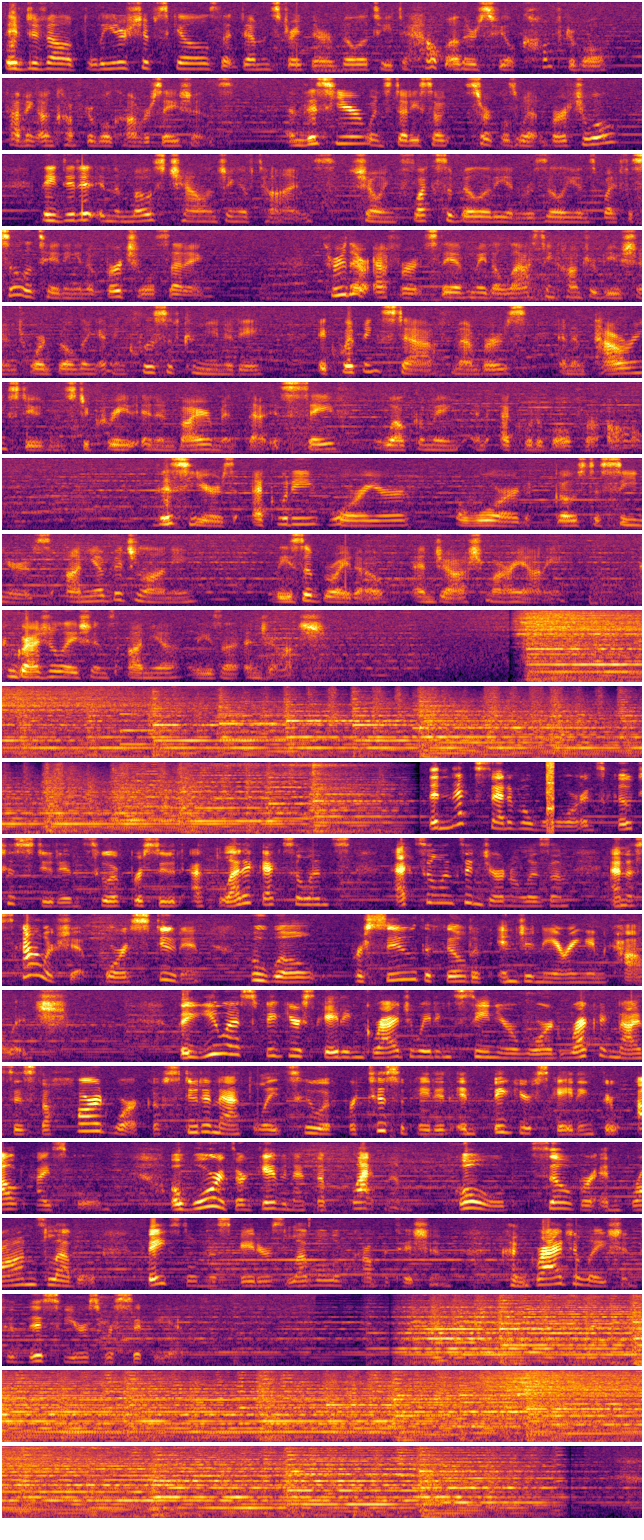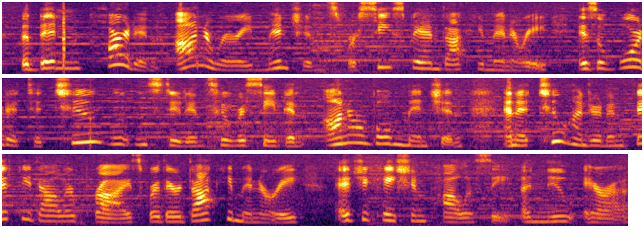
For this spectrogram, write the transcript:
They've developed leadership skills that demonstrate their ability to help others feel comfortable having uncomfortable conversations. And this year, when study circles went virtual, they did it in the most challenging of times, showing flexibility and resilience by facilitating in a virtual setting through their efforts, they have made a lasting contribution toward building an inclusive community, equipping staff members, and empowering students to create an environment that is safe, welcoming, and equitable for all. This year's Equity Warrior Award goes to seniors Anya Bijlani, Lisa Broido, and Josh Mariani. Congratulations, Anya, Lisa, and Josh. The next set of awards go to students who have pursued athletic excellence, excellence in journalism, and a scholarship for a student who will pursue the field of engineering in college. The U.S. Figure Skating Graduating Senior Award recognizes the hard work of student athletes who have participated in figure skating throughout high school. Awards are given at the platinum, gold, silver, and bronze level based on the skater's level of competition. Congratulations to this year's recipient. The Ben Cardin Honorary Mentions for C-SPAN documentary is awarded to two Wootton students who received an honorable mention and a $250 prize for their documentary Education Policy, A New Era.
